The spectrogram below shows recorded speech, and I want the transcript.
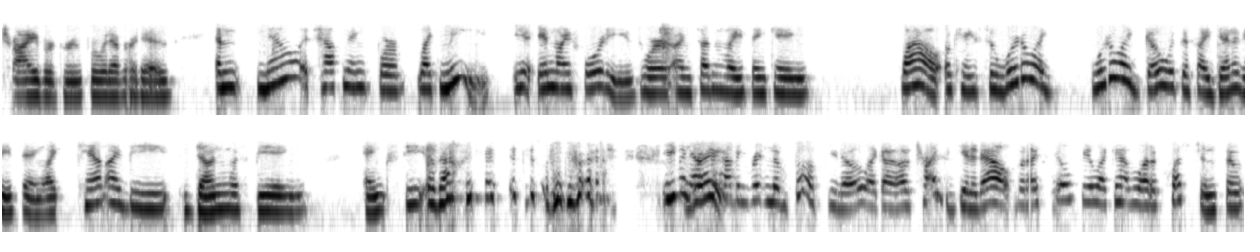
tribe or group or whatever it is. And now it's happening for like me in my 40s where I'm suddenly thinking wow, okay, so where do I where do I go with this identity thing? Like, can't I be done with being angsty about it? Even right. after having written a book, you know, like I, I've tried to get it out, but I still feel like I have a lot of questions. So,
